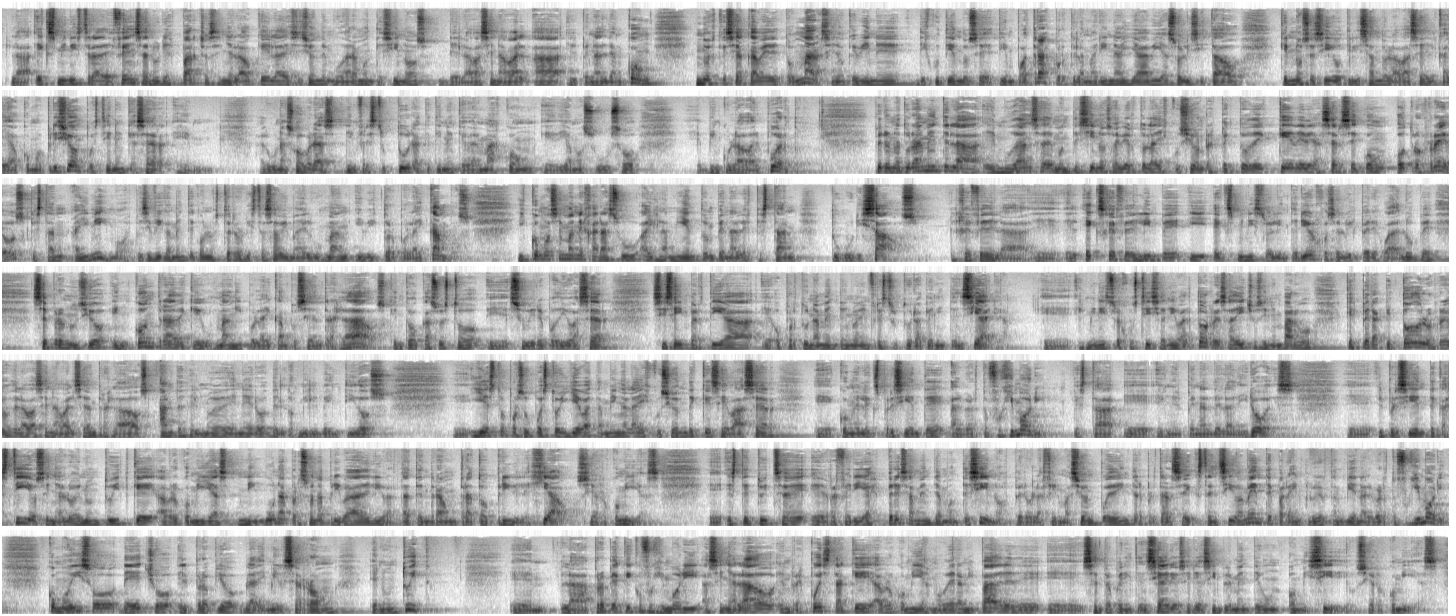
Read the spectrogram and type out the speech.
La ex ministra de Defensa, Nuria Esparcha, ha señalado que la decisión de mudar a Montesinos de la base naval a el penal de Ancón no es que se acabe de tomar, sino que viene discutiéndose de tiempo atrás, porque la Marina ya había solicitado que no se siga utilizando la base del Callao como prisión, pues tienen que hacer em, algunas obras de infraestructura que tienen que ver más con, eh, digamos, su uso eh, vinculado al puerto pero naturalmente la eh, mudanza de Montesinos ha abierto la discusión respecto de qué debe hacerse con otros reos que están ahí mismo, específicamente con los terroristas Abimael Guzmán y Víctor Polay Campos, y cómo se manejará su aislamiento en penales que están tugurizados. El, jefe de la, eh, el ex jefe del INPE y ex ministro del Interior, José Luis Pérez Guadalupe, se pronunció en contra de que Guzmán y Polay Campos sean trasladados, que en todo caso esto eh, se hubiera podido hacer si se invertía eh, oportunamente en nueva infraestructura penitenciaria. El ministro de Justicia Aníbal Torres ha dicho, sin embargo, que espera que todos los reos de la base naval sean trasladados antes del 9 de enero del 2022. Eh, y esto, por supuesto, lleva también a la discusión de qué se va a hacer con el expresidente Alberto Fujimori, que está en el penal de la Diroes. el presidente Castillo señaló en un tuit que, abro comillas, ninguna persona privada de libertad tendrá un trato privilegiado, cierro comillas. Eh, este tuit se eh, refería expresamente a Montesinos, pero la afirmación puede interpretarse extensivamente para incluir también a Alberto Fujimori, como hizo de hecho el propio Vladimir Cerrón en un tuit. Eh, la propia Keiko Fujimori ha señalado en respuesta que, abro comillas, mover a mi padre de centro penitenciario sería simplemente un homicidio, cierro comillas.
